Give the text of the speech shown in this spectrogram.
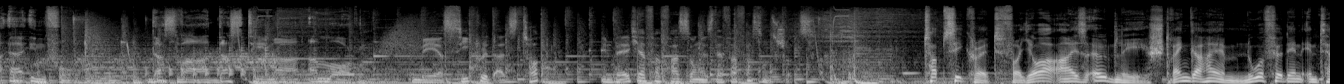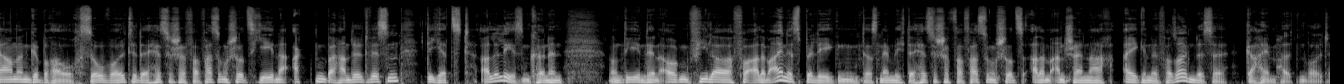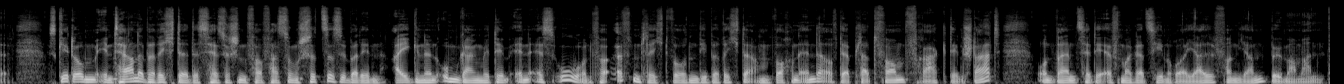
HR Info. Das war das Thema am Morgen. Mehr Secret als Top? In welcher Verfassung ist der Verfassungsschutz? Top Secret, for your eyes only, streng geheim, nur für den internen Gebrauch. So wollte der hessische Verfassungsschutz jene Akten behandelt wissen, die jetzt alle lesen können. Und die in den Augen vieler vor allem eines belegen, dass nämlich der hessische Verfassungsschutz allem Anschein nach eigene Versäumnisse geheim halten wollte. Es geht um interne Berichte des hessischen Verfassungsschutzes über den eigenen Umgang mit dem NSU und veröffentlicht wurden die Berichte am Wochenende auf der Plattform Frag den Staat und beim ZDF-Magazin Royal von Jan Böhmermann.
